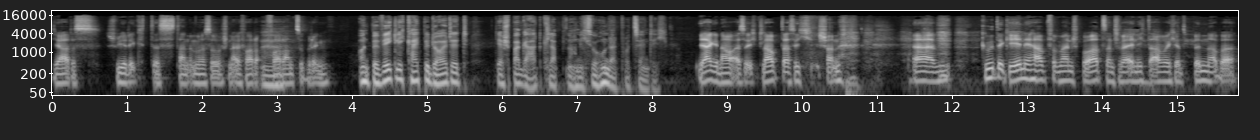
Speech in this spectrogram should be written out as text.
ja, das ist schwierig, das dann immer so schnell vor, ja. voranzubringen. Und Beweglichkeit bedeutet, der Spagat klappt noch nicht so hundertprozentig. Ja, genau. Also ich glaube, dass ich schon ähm, gute Gene habe für meinen Sport, sonst wäre ich nicht da, wo ich jetzt bin. Aber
